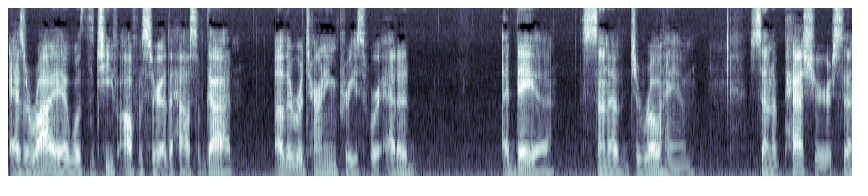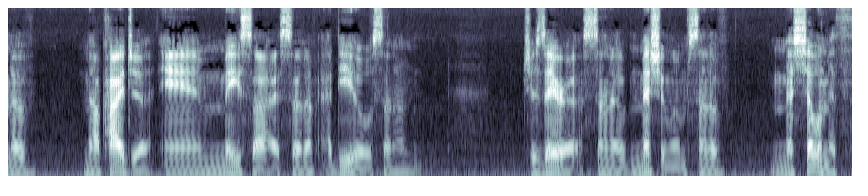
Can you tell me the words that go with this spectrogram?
Azariah was the chief officer of the house of God. Other returning priests were Adad- Adaiah, son of Jeroham, son of Pashur, son of Malchijah, and Maasai, son of Adil, son of Jahzerah, son of Meshullam, son of Meshelemith,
